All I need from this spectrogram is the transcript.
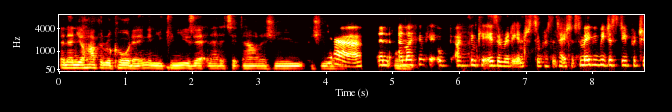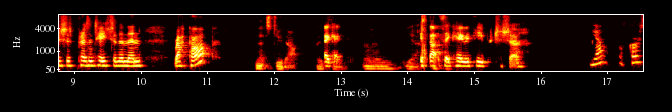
and then you'll have the recording and you can use it and edit it down as you as you yeah want. And and i think it i think it is a really interesting presentation. So maybe we just do patricia's presentation and then wrap up? Let's do that. Okay, okay. um yeah. If that's okay with you patricia. Yeah of course.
